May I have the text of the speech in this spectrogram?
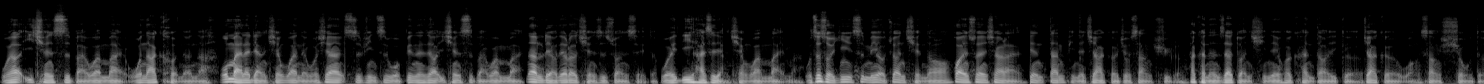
我要一千四百万卖，我哪可能啊？我买了两千万的，我现在十平制我变成要一千四百万卖，那了掉的钱是算谁的？我一定还是两千万卖嘛？我这时候已经是没有赚钱的哦，换算下来，变单品的价格就上去了。他可能在短期内会看到一个价格往上修的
